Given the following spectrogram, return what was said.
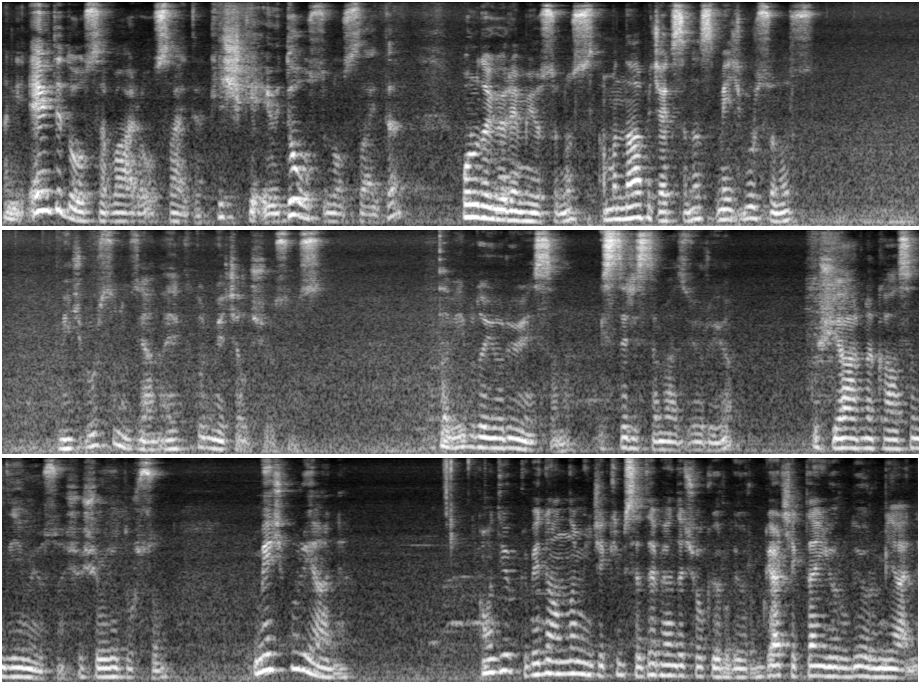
Hani evde de olsa bari olsaydı. Keşke evde olsun olsaydı. Onu da göremiyorsunuz. Ama ne yapacaksınız? Mecbursunuz. Mecbursunuz yani. Ayakta durmaya çalışıyorsunuz. Tabii bu da yoruyor insanı. İster istemez yoruyor. Bu şu yarına kalsın diyemiyorsun. Şu şöyle dursun. Mecbur yani. Ama diyor ki beni anlamayınca kimse de ben de çok yoruluyorum. Gerçekten yoruluyorum yani.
